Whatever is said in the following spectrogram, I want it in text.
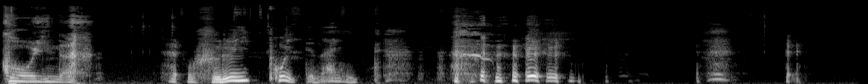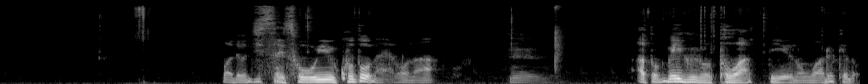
強引な。古いっぽいって何？って。まあでも実際そういうことなんやろうな。うん。あと、目黒とはっていうのもあるけど。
